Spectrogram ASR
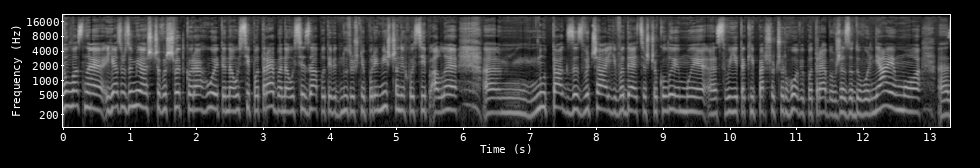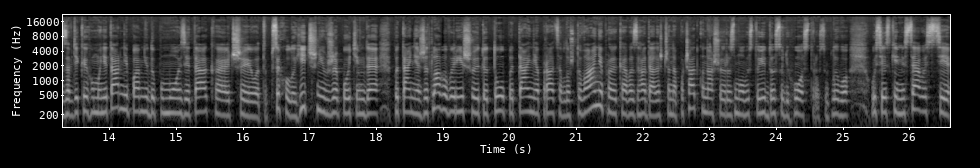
Ну, власне, я зрозуміла, що ви швидко реагуєте на усі потреби, на усі запити від внутрішньопереміщених осіб. Але ем, ну так зазвичай ведеться, що коли ми е, свої такі першочергові потреби вже задовольняємо е, завдяки гуманітарній певній допомозі, так е, чи от психологічні, вже потім, де питання житла ви вирішуєте, то питання працевлаштування, про яке ви згадали ще на початку нашої розмови, стоїть досить гостро, особливо у сільській місцевості.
